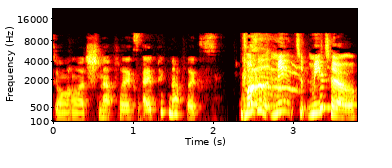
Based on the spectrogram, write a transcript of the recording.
Do I want to watch Netflix? I pick Netflix. me, too, me too.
